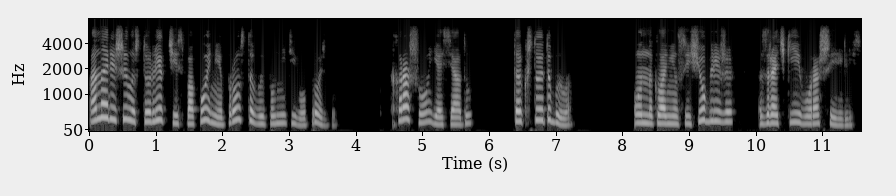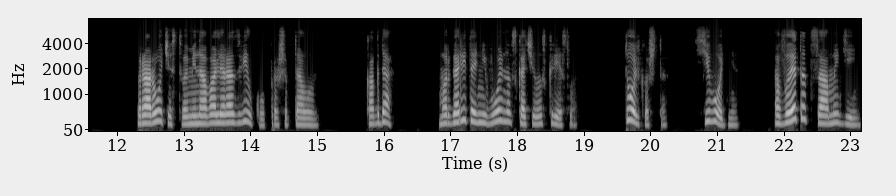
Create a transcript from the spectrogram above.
Она решила, что легче и спокойнее просто выполнить его просьбу. «Хорошо, я сяду. Так что это было?» Он наклонился еще ближе, зрачки его расширились. «Пророчества миновали развилку», — прошептал он. «Когда?» Маргарита невольно вскочила с кресла. «Только что. Сегодня. В этот самый день.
